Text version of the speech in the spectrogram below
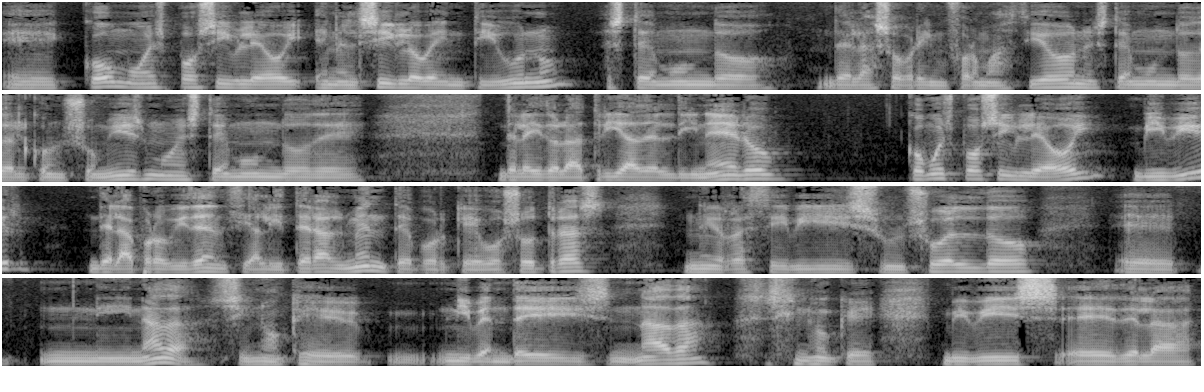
eh, cómo es posible hoy, en el siglo XXI, este mundo de la sobreinformación, este mundo del consumismo, este mundo de, de la idolatría del dinero, cómo es posible hoy vivir de la providencia, literalmente, porque vosotras ni recibís un sueldo, eh, ni nada, sino que ni vendéis nada, sino que vivís eh, de, la,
